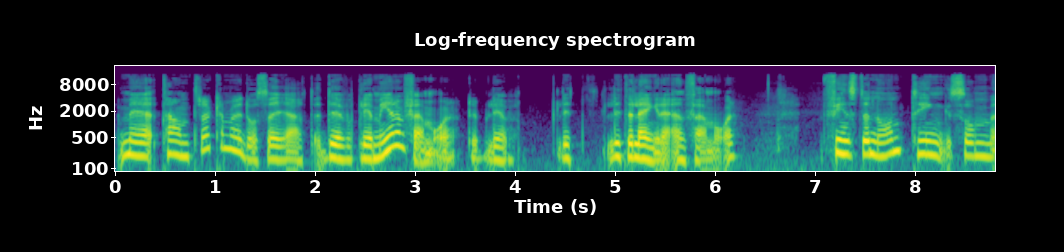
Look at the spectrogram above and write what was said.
Med tantra kan man ju då säga att det blev mer än fem år. Det blev lite, lite längre än fem år. Finns det någonting som,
